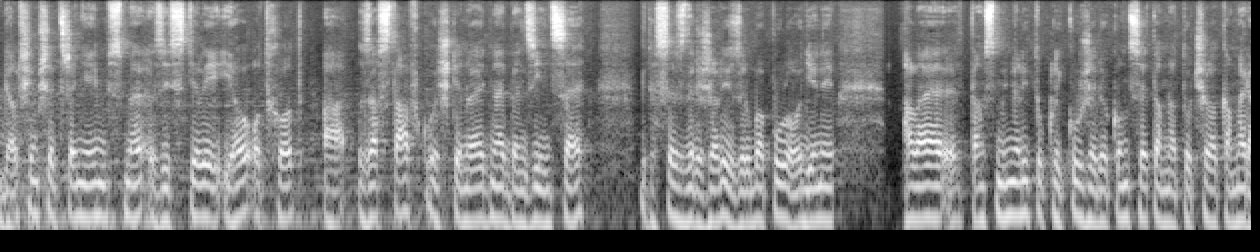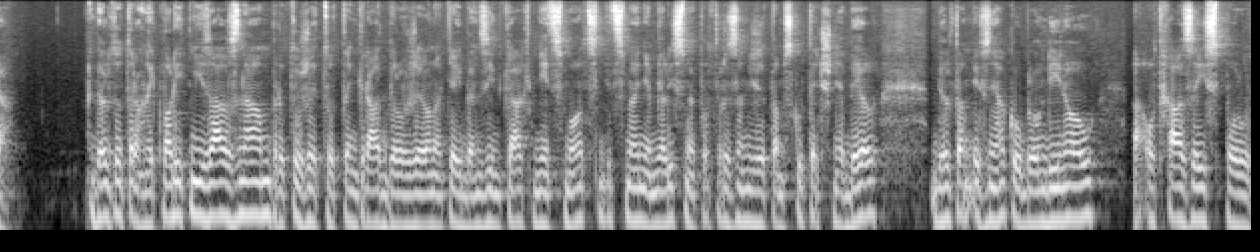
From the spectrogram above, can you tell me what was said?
Dalším šetřením jsme zjistili jeho odchod a zastávku ještě na jedné benzínce, kde se zdrželi zhruba půl hodiny, ale tam jsme měli tu kliku, že dokonce tam natočila kamera. Byl to teda nekvalitní záznam, protože to tenkrát bylo, že jo, na těch benzínkách nic moc, nicméně měli jsme potvrzený, že tam skutečně byl. Byl tam i s nějakou blondýnou a odcházejí spolu.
